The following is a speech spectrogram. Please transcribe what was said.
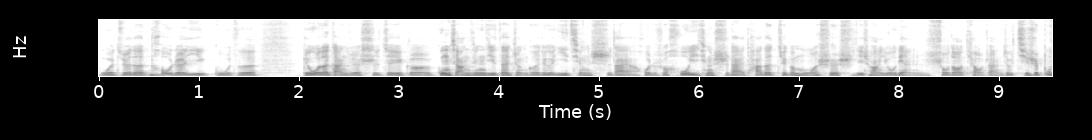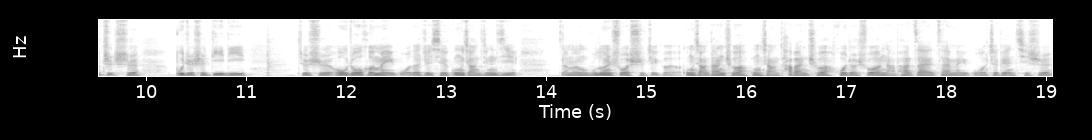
我觉得透着一股子，给我的感觉是这个共享经济在整个这个疫情时代啊，或者说后疫情时代，它的这个模式实际上有点受到挑战。就其实不只是不只是滴滴，就是欧洲和美国的这些共享经济，咱们无论说是这个共享单车、共享踏板车，或者说哪怕在在美国这边，其实，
